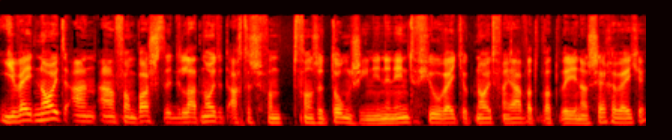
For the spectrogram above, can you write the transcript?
Je weet nooit aan, aan Van Basten, die laat nooit het achterste van, van zijn tong zien. In een interview weet je ook nooit van, ja, wat, wat wil je nou zeggen, weet je?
